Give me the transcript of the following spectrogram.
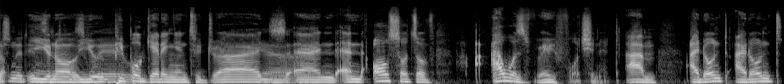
unfortunate you know, you people getting into drugs Yeah. and and all sorts of i was very fortunate. Um i don't i don't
